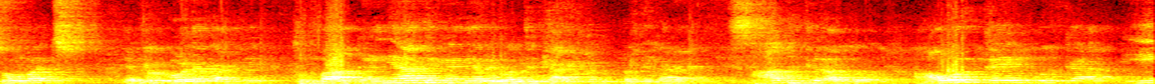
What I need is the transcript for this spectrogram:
ಸೋ ಮಚ್ ಎಲ್ರಿಗೂ ಒಳ್ಳೇದಾಗಲಿ. ತುಂಬಾ ಗಣ್ಯಾತಿ ಗಣ್ಯರು ಇವತ್ತಿನ ಕಾರ್ಯಕ್ರಮಕ್ಕೆ ಬಂದಿದ್ದಾರೆ. ಸಾಧಕರವರು ಅವ್ರ ಕೈ ಮೂಲಕ ಈ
